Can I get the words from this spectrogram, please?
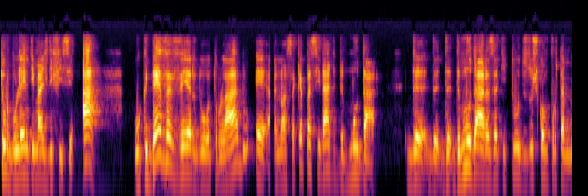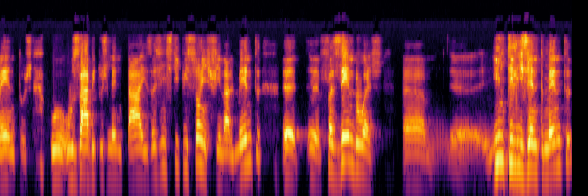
turbulento e mais difícil. Há. O que deve haver do outro lado é a nossa capacidade de mudar de, de, de, mudar as atitudes, os comportamentos, o, os hábitos mentais, as instituições, finalmente, eh, eh, fazendo-as eh, eh inteligentemente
